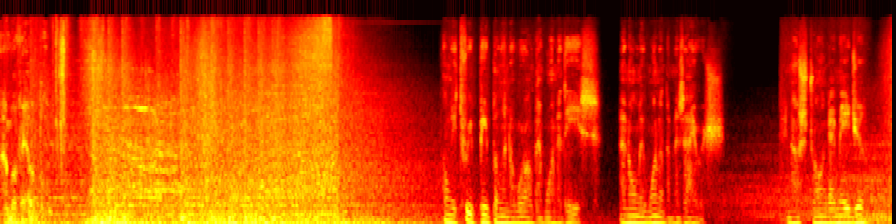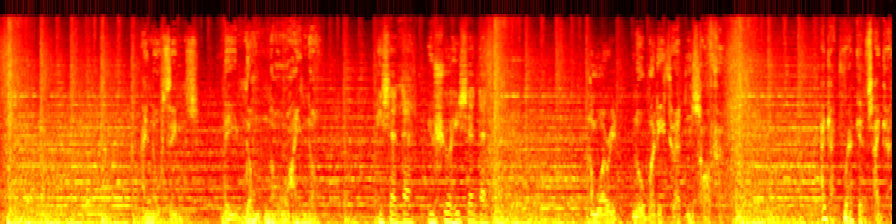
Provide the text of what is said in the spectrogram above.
I'm available. Only three people in the world have one of these, and only one of them is Irish. You know how strong I made you? I know things they don't know I know. He said that? You sure he said that? I'm worried nobody threatens Hoffa. I got records, I got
